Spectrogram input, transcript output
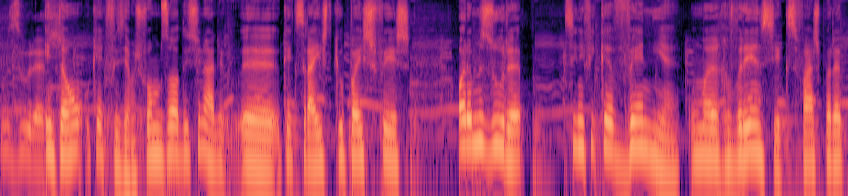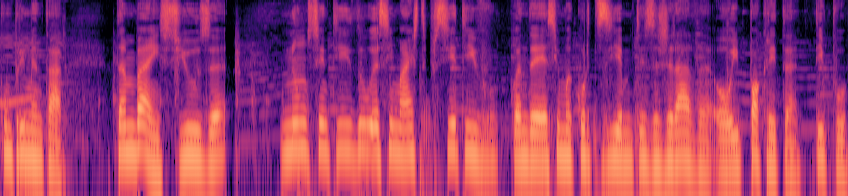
Mesuras. Então, o que é que fizemos? Fomos ao dicionário. Uh, o que é que será isto que o peixe fez? Ora, mesura significa vénia, uma reverência que se faz para cumprimentar. Também se usa num sentido assim mais depreciativo, quando é assim uma cortesia muito exagerada ou hipócrita, tipo,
